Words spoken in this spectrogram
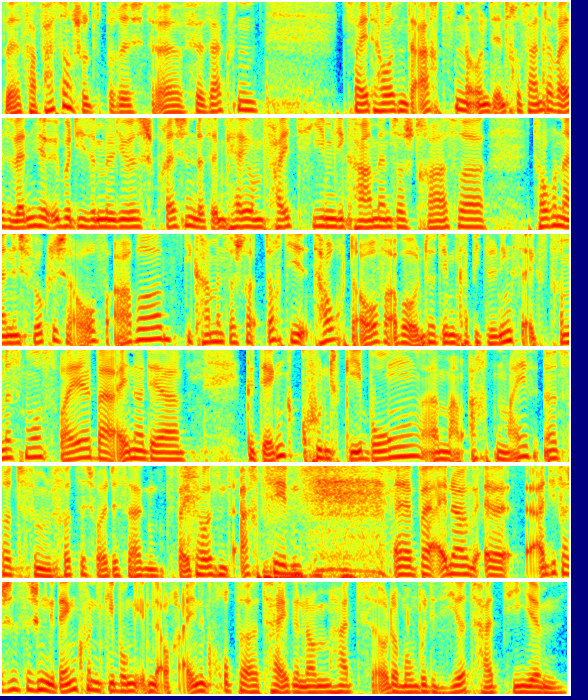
Verfassungsschutzbericht äh, für Sachsen 2018 und interessanterweise, wenn wir über diese Milieus sprechen, das Imperium Fight Team, die Kamenzer Straße, tauchen da nicht wirklich auf, aber die Kamenzer Straße, doch, die taucht auf, aber unter dem Kapitel Linksextremismus, weil bei einer der Gedenkkundgebungen am 8. Mai 1945, wollte ich sagen, 2018, äh, bei einer äh, antifaschistischen Gedenkkundgebung eben auch eine Gruppe teilgenommen hat oder mobilisiert hat, die ähm,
